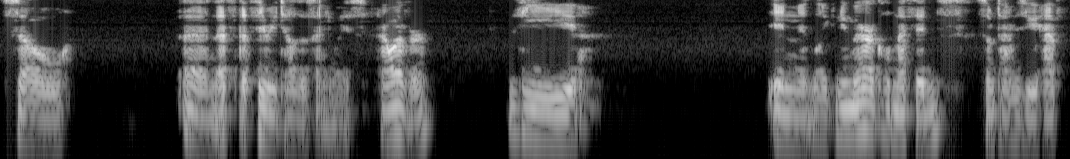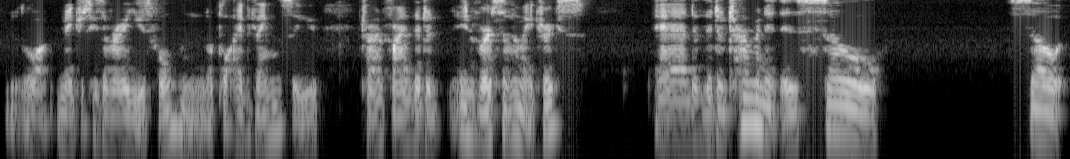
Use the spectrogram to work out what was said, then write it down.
So uh, that's the theory tells us, anyways. However, the in like numerical methods, sometimes you have matrices are very useful in applied things. So you try and find the de- inverse of a matrix, and the determinant is so so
